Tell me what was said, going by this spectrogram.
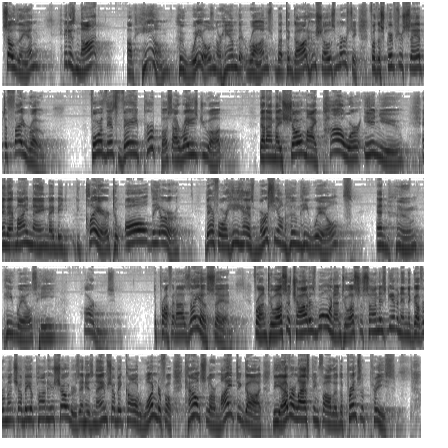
So then, it is not of him who wills, nor him that runs, but to God who shows mercy. For the scripture said to Pharaoh, For this very purpose I raised you up, that I may show my power in you, and that my name may be declared to all the earth. Therefore, he has mercy on whom he wills, and whom he wills, he hardens. The prophet Isaiah said, For unto us a child is born, unto us a son is given, and the government shall be upon his shoulders, and his name shall be called Wonderful, Counselor, Mighty God, the Everlasting Father, the Prince of Peace.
